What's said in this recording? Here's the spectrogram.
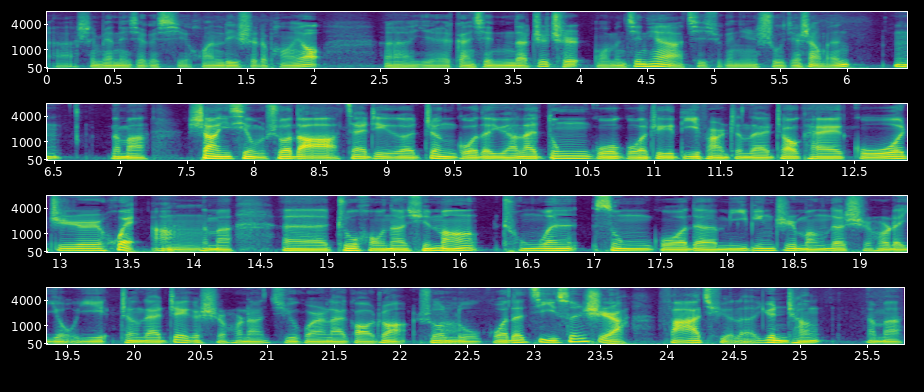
啊身边那些个喜欢历史的朋友。呃，也感谢您的支持。我们今天啊，继续跟您书接上文。嗯，那么上一期我们说到啊，在这个郑国的原来东国国这个地方正在召开国之会啊。那么，呃，诸侯呢寻盟，重温宋国的弭兵之盟的时候的友谊。正在这个时候呢，举国人来告状，说鲁国的季孙氏啊，伐取了运城。那么，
